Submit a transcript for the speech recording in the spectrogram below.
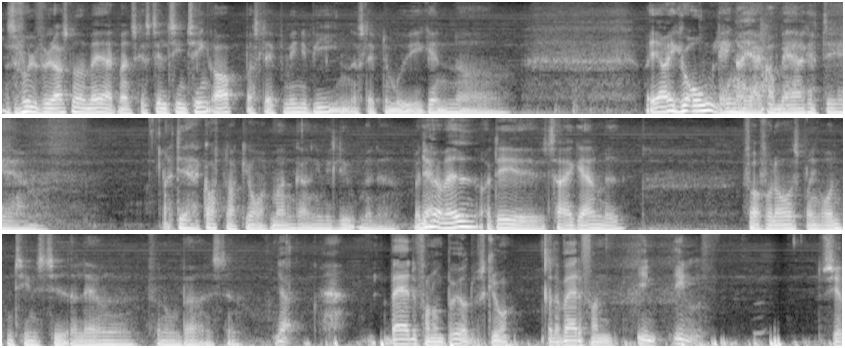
og selvfølgelig følger også noget med, at man skal stille sine ting op og slæbe dem ind i bilen og slæbe dem ud igen. Og, og jeg er jo ikke ung længere, jeg kan mærke, at det, øh, det har jeg godt nok gjort mange gange i mit liv. Men, øh, men det hører med, og det øh, tager jeg gerne med. For at få lov at springe rundt en times tid og lave noget for nogle børn i stedet. Ja. Hvad er det for nogle bøger, du skriver? Eller hvad er det for en... en, en du, siger,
